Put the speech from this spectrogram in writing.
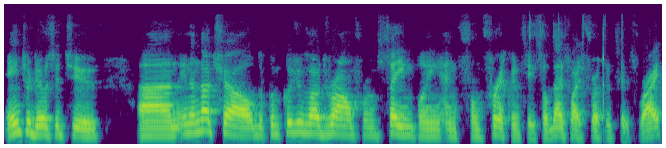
introduced to. And in a nutshell, the conclusions are drawn from sampling and from frequency. So that's why frequency is, right?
